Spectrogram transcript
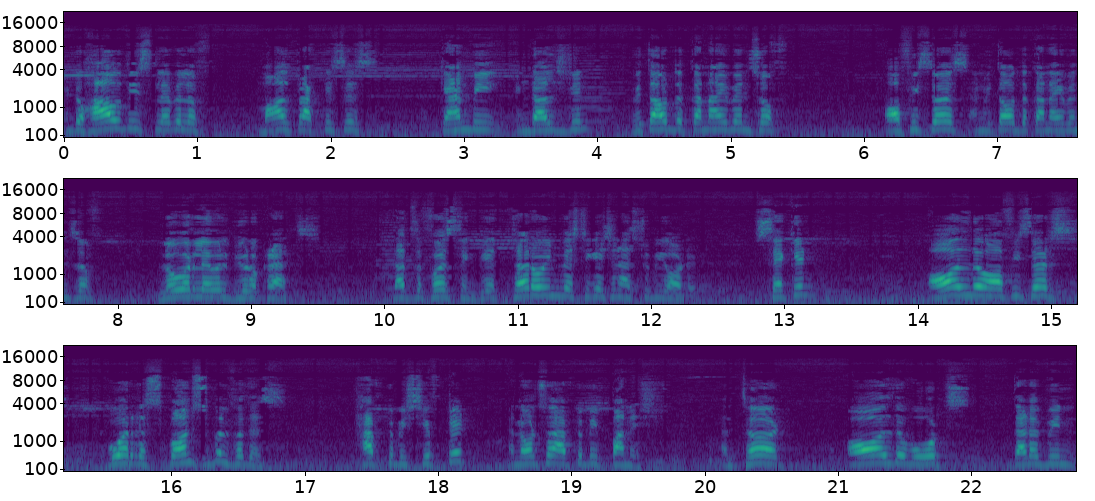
into how this level of malpractices can be indulged in without the connivance of officers and without the connivance of lower level bureaucrats that's the first thing a thorough investigation has to be ordered second all the officers who are responsible for this have to be shifted and also have to be punished. And third, all the votes that have been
